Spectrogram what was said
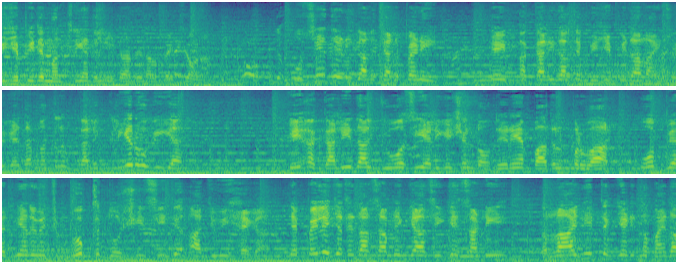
ਬੀਜੇਪੀ ਦੇ ਮੰਤਰੀਆਂ ਤੇ ਲੀਡਰਾਂ ਦੇ ਨਾਲ ਬੈਠੇ ਹੋਣਾ। ਤੇ ਉਸੇ ਦਿਨ ਹੀ ਗੱਲ ਚੱਲ ਪੈਣੀ ਕਿ ਅਕਾਲੀ ਦਲ ਤੇ ਬੀਜੇਪੀ ਦਾ ਅਲਾਈਅੰਸ ਹੋ ਗਿਆ। ਤਾਂ ਮਤਲਬ ਗੱਲ ਕਲੀਅਰ ਹੋ ਗਈ ਆ ਕਿ ਅਕਾਲੀ ਦਲ ਜੋ ਅਸੀਂ ਐਲੀਗੇਸ਼ਨ ਲਾਉਂਦੇ ਰਹੇ ਹਾਂ ਬਾਦਲ ਪਰਿਵਾਰ ਉਹ ਬੇਅਦਬੀਆਂ ਦੇ ਵਿੱਚ ਮੁੱਖ ਦੋਸ਼ੀ ਸੀ ਤੇ ਅੱਜ ਵੀ ਹੈਗਾ। ਤੇ ਪਹਿਲੇ ਜਥੇਦਾਰ ਸਾਹਿਬ ਨੇ ਕਿਹਾ ਸੀ ਕਿ ਸਾਡੀ ਰਾਜਨੀਤਿਕ ਜਿਹੜੀ ਨੁਮਾਇੰਦਾ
